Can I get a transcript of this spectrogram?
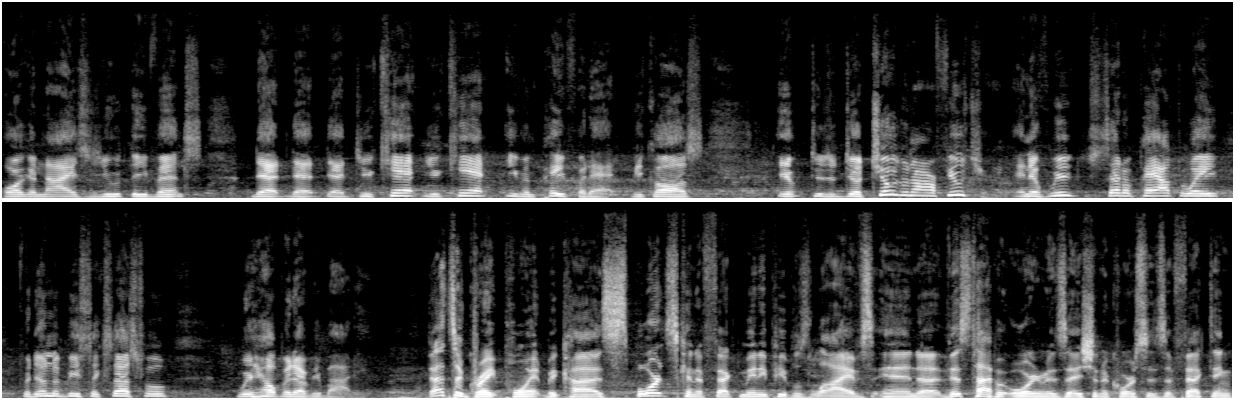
organized youth events that, that, that you can't you can't even pay for that because if the, the children are our future, and if we set a pathway for them to be successful, we're helping everybody. That's a great point because sports can affect many people's lives, and uh, this type of organization, of course, is affecting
